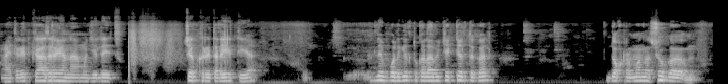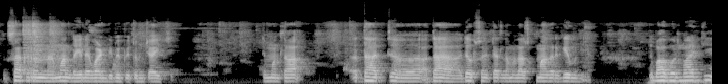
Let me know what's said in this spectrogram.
नाहीतर इतकं आजारी आहे ना म्हणजे लईच चक्कर त्याला येते या. लिंबूला गेलतो काल आम्ही चेक केलं काल. डॉक्टर म्हणला शुगर साखर म्हणलं हिला वाढली बीपी तुमच्या आईची. ते म्हणता दहा दहा दिवसांनी त्यातला मला अजून माघारी घेऊन या. ते बाबून माझी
